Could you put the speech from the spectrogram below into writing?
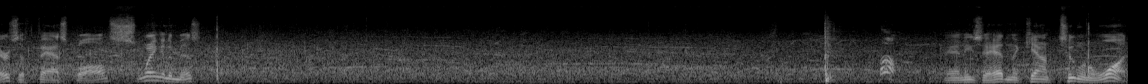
There's a fastball. Swing and a miss. And he's ahead in the count two and one.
